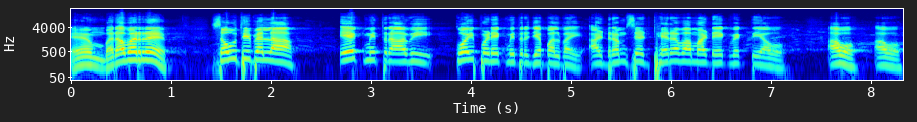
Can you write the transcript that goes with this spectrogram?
એમ, બરાબર ને? સૌથી પહેલા એક મિત્ર આવી, કોઈ પણ એક મિત્ર, જેપાલભાઈ, આ ડ્રમ સેટ ફેરવવા માટે એક વ્યક્તિ આવો. આવો આવો.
